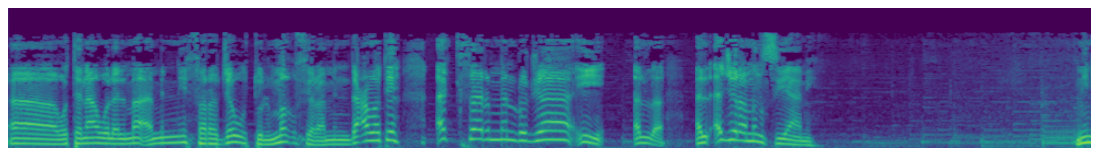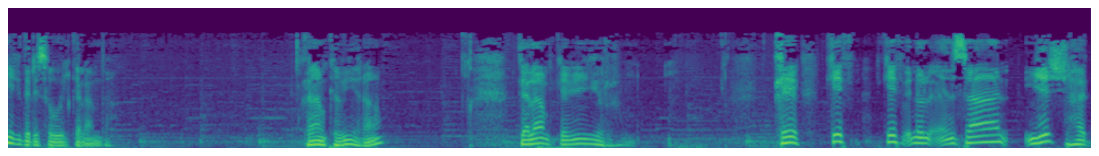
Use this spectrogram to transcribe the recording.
آه وتناول الماء مني فرجوت المغفرة من دعوته أكثر من رجائي الأجر من صيامي. مين يقدر يسوي الكلام ده؟ كلام كبير ها؟ كلام كبير. كيف كيف كيف إنه الإنسان يشهد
